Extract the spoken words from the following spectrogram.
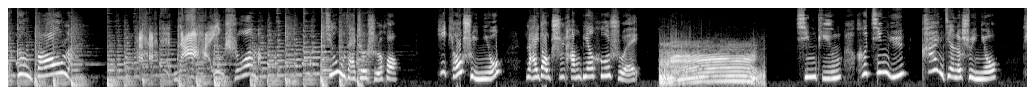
得更高了。哈哈，那还用说吗？就在这时候。一条水牛来到池塘边喝水，蜻蜓和金鱼看见了水牛，一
